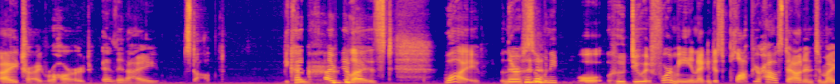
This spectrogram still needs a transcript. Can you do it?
I tried real hard and then I stopped because I realized why. And there are so many people who do it for me, and I can just plop your house down into my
